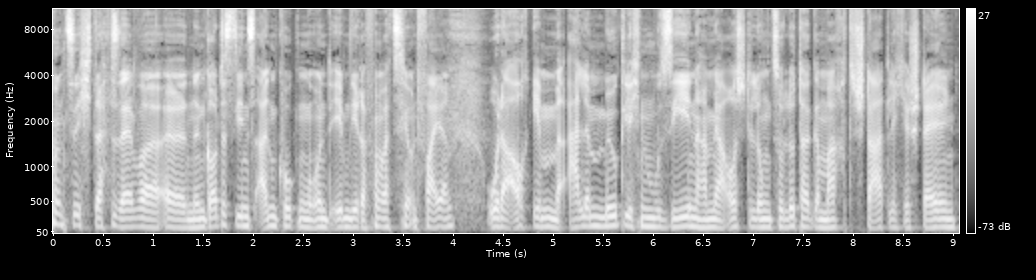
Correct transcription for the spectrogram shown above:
und sich da selber äh, einen Gottesdienst angucken und eben die Reformation feiern. Oder auch eben alle möglichen Museen haben ja Ausstellungen zu Luther gemacht, staatliche Stellen.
